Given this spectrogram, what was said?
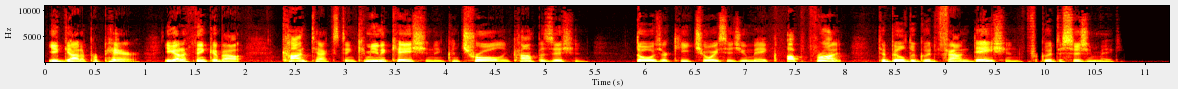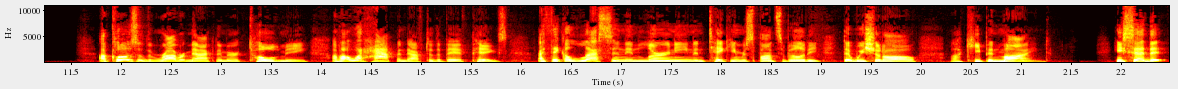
you got to prepare. You got to think about context and communication and control and composition. Those are key choices you make up front to build a good foundation for good decision making. I'll close with what Robert McNamara told me about what happened after the Bay of Pigs. I think a lesson in learning and taking responsibility that we should all uh, keep in mind. He said that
